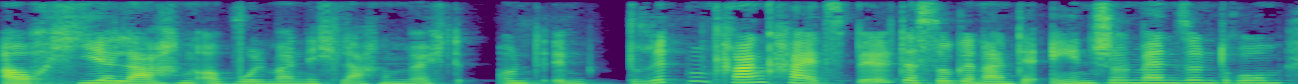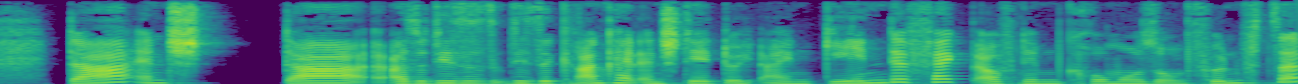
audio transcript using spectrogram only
auch hier lachen, obwohl man nicht lachen möchte. Und im dritten Krankheitsbild, das sogenannte Angelman-Syndrom, da entsteht da, also diese, diese Krankheit entsteht durch einen Gendefekt auf dem Chromosom 15.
